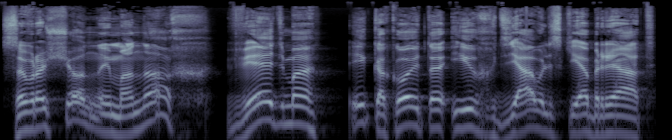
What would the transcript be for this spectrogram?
Совращенный монах, ведьма и какой-то их дьявольский обряд,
